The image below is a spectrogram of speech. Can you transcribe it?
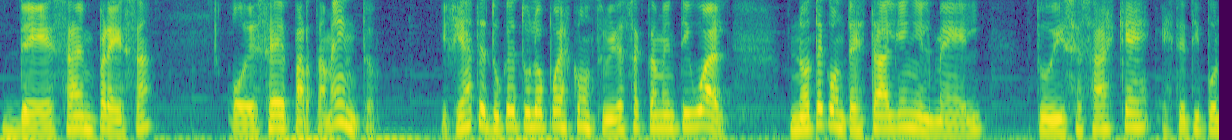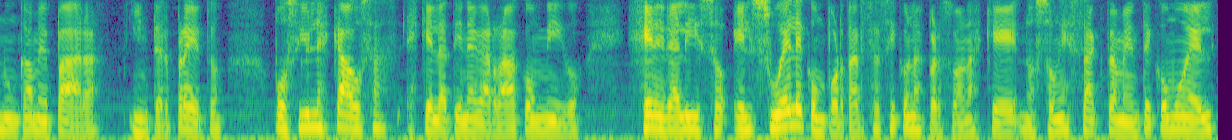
de esa empresa o de ese departamento. Y fíjate tú que tú lo puedes construir exactamente igual. No te contesta alguien el mail, tú dices, ¿sabes qué? Este tipo nunca me para, interpreto. Posibles causas es que él la tiene agarrada conmigo. Generalizo, él suele comportarse así con las personas que no son exactamente como él.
